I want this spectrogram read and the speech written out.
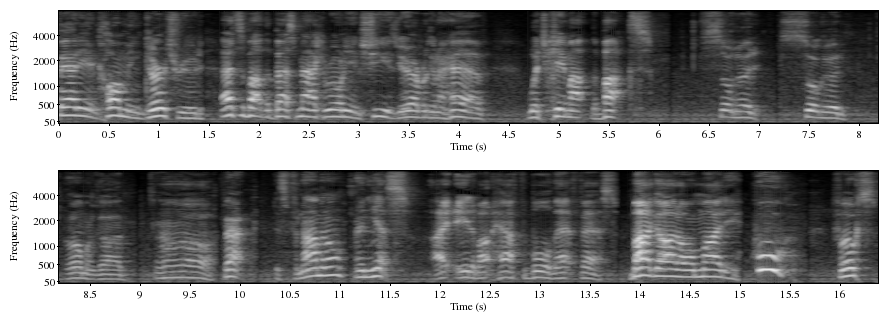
fatty and call me Gertrude. That's about the best macaroni and cheese you're ever gonna have, which came out the box. So good. So good. Oh my god. Oh, that is phenomenal. And yes, I ate about half the bowl that fast. By God Almighty. Whew! Folks,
